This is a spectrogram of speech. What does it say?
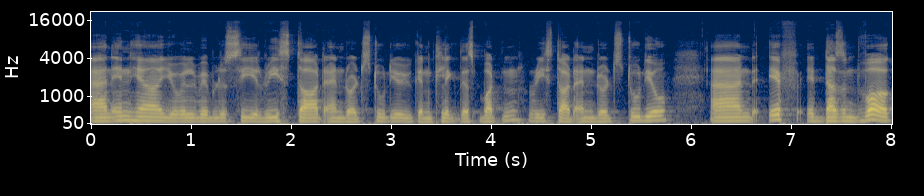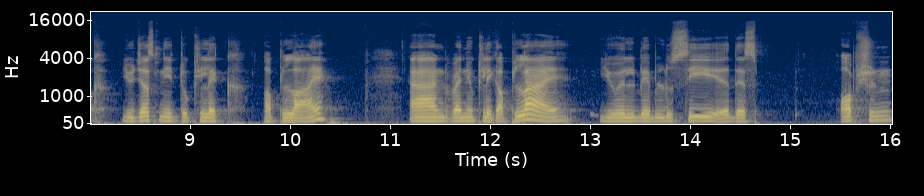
And in here you will be able to see restart Android Studio. You can click this button restart Android Studio. And if it doesn't work you just need to click apply. And when you click apply you will be able to see this option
